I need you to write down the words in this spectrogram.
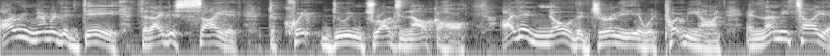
I remember the day that I decided to quit doing drugs and alcohol. I didn't know the journey it would put me on. And let me tell you,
